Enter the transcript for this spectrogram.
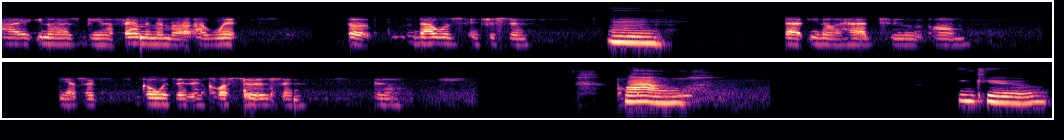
I, you know, as being a family member, I went. Uh, that was interesting. Mm. That you know, I had to, um, have to go with it in clusters, and you know. Wow. Thank you.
